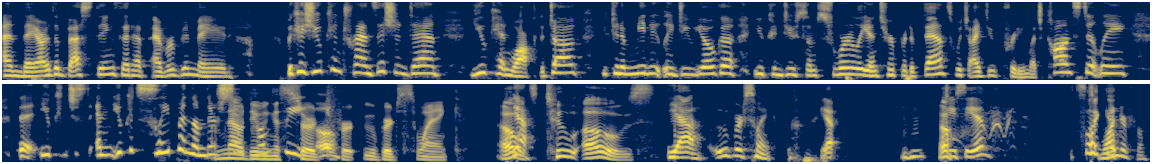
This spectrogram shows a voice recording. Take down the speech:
and they are the best things that have ever been made. Because you can transition, Dan. You can walk the dog. You can immediately do yoga. You can do some swirly interpretive dance, which I do pretty much constantly. That you can just, and you could sleep in them. They're I'm so now doing comfy. a search Oh, for Uber Swank. Oh, Yeah. it's two O's. Yeah, Uber Swank. yep. hmm Oh, Do you see him? It's like a, Wonderful.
